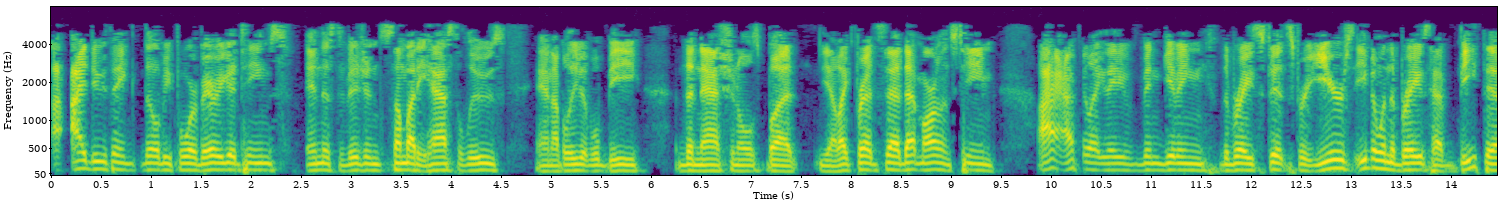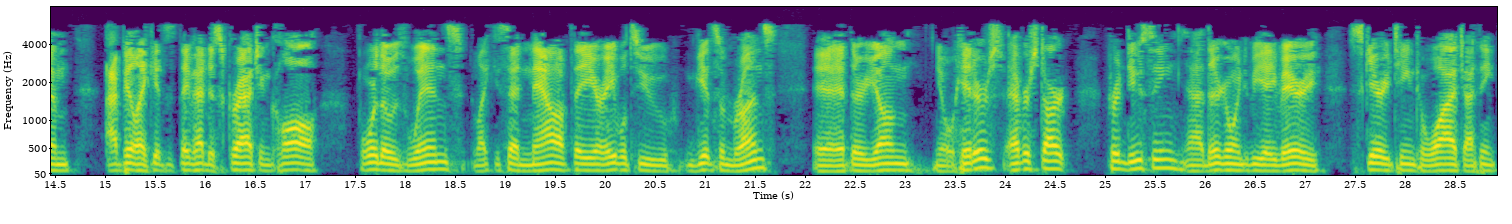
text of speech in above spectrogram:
I, I do think there'll be four very good teams in this division. Somebody has to lose and I believe it will be the Nationals. But yeah, like Fred said, that Marlins team, I, I feel like they've been giving the Braves fits for years. Even when the Braves have beat them, I feel like it's they've had to scratch and claw for those wins. Like you said, now if they are able to get some runs, if their young, you know, hitters ever start producing, uh, they're going to be a very scary team to watch. I think,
